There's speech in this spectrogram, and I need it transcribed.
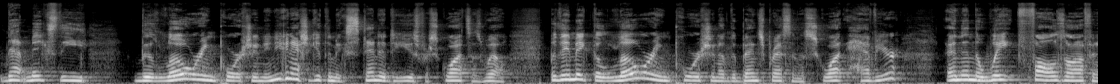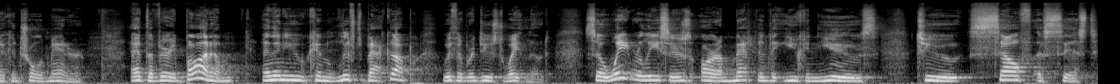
that makes the the lowering portion, and you can actually get them extended to use for squats as well. But they make the lowering portion of the bench press and the squat heavier, and then the weight falls off in a controlled manner at the very bottom, and then you can lift back up with a reduced weight load. So, weight releasers are a method that you can use to self assist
